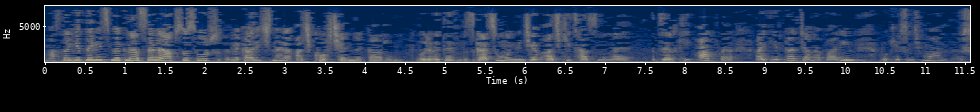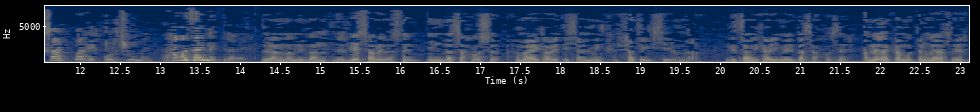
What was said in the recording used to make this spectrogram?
Մասնագետներից մեկն ասել է ափսոս, որ նկարիչները աչքով չեն նկարում, որովհետև զգացումը մինչև աչքից հասնում է ձերքի ափը այդ երկար ճանապարհին ոգեշնչման շատ բարեր կորչում են։ Համաձայն եք դրա հետ։ Դրանում մի բան ես ավելացնեմ, իմ դասախոսը Հմայակ Ավետիսյանը մենք շատ ենք սիրում նա։ Գծանիկարի մեր դասախոսներ ամեն անգամ ուտնում էր ասում էր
